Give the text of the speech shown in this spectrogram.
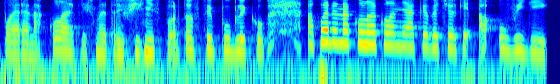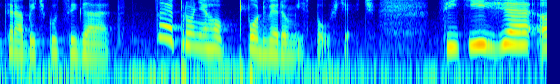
pojede na kole, když jsme tady všichni sportovci publiku, a pojede na kole kolem nějaké večerky a uvidí krabičku cigaret. To je pro něho podvědomý spouštěč. Cítí, že uh,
